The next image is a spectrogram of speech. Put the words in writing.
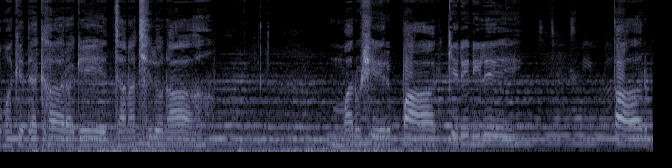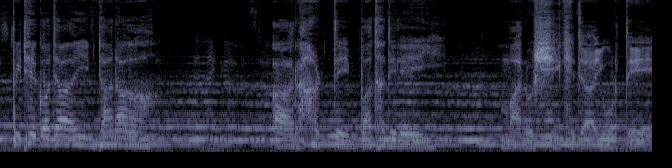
তোমাকে দেখার আগে জানা ছিল না। মানুষের পা কেড়ে নিলে তার পিঠে গজায় ডানা আর হাঁটতে বাধা দিলেই মানুষ শিখে যায় উড়তে।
